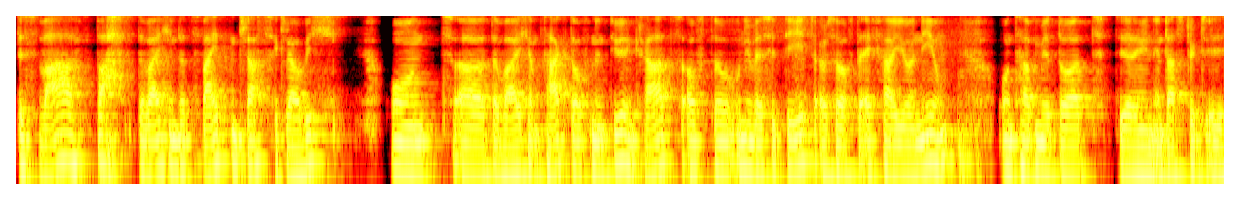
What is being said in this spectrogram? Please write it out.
das war, bah, da war ich in der zweiten Klasse, glaube ich. Und äh, da war ich am Tag der offenen Tür in Graz auf der Universität, also auf der FH Joanneum und habe mir dort den Industrial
